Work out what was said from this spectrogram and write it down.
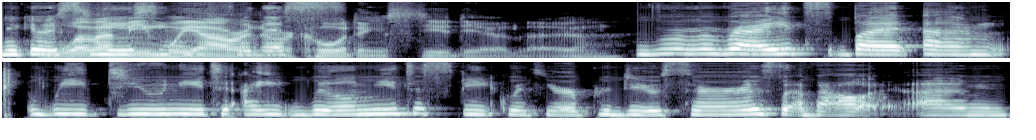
negotiation. Well, I mean, we are for in a recording studio, though. Right, but um, we do need to. I will need to speak with your producers about um,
